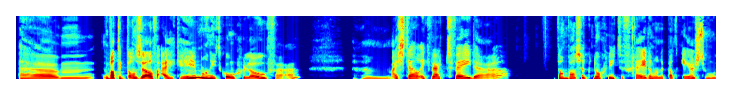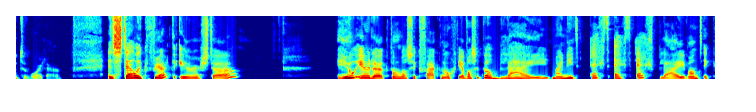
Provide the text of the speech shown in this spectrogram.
Um, wat ik dan zelf eigenlijk helemaal niet kon geloven. Um, maar stel, ik werd tweede, dan was ik nog niet tevreden, want ik had eerste moeten worden. En stel, ik werd eerste, heel eerlijk, dan was ik vaak nog, ja, was ik wel blij, maar niet echt, echt, echt blij. Want ik,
